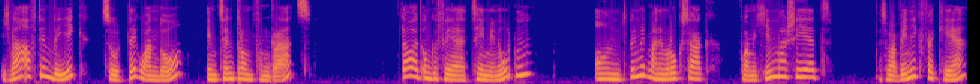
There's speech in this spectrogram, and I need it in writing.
Ich war auf dem Weg zu Teguando im Zentrum von Graz. Dauert ungefähr zehn Minuten und bin mit meinem Rucksack vor mich hinmarschiert. Es war wenig Verkehr.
